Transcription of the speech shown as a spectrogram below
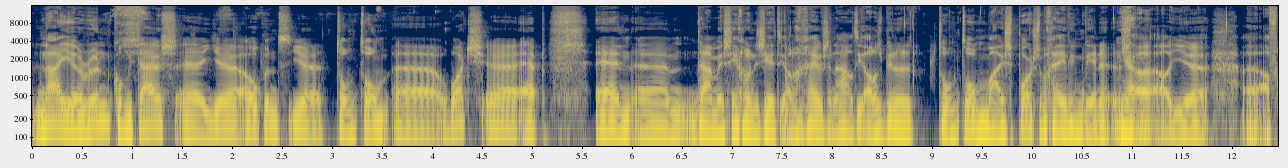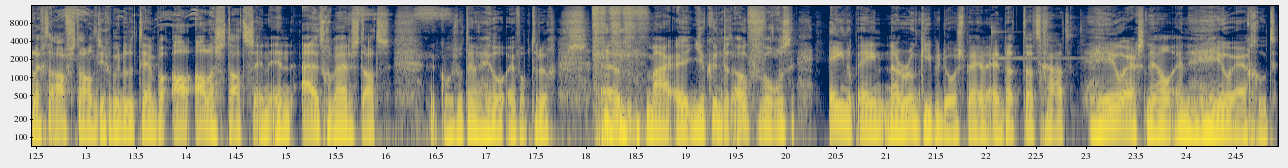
na je run kom je thuis. je opent je TomTom eh, Watch app. En ehm, daarmee synchroniseert hij alle gegevens en haalt hij alles binnen de TomTom My Sports omgeving binnen. Dus Ja. eh, al je eh, afgelegde afstand, je gemiddelde tempo, al, alle stads en, en uitgebreide stads. Daar kom ik zo meteen heel even op terug. Ehm, maar eh, je kunt het ook vervolgens één op één naar Runkeeper doorspelen. En dat, dat gaat heel erg snel en heel erg goed.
